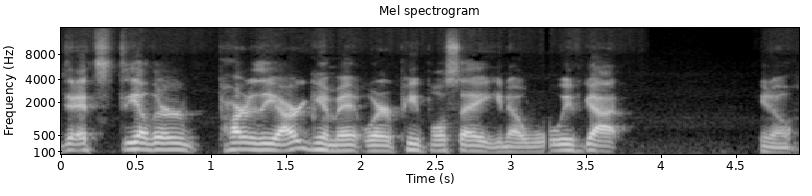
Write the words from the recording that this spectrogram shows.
that's the other part of the argument where people say, you know, we've got, you know,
